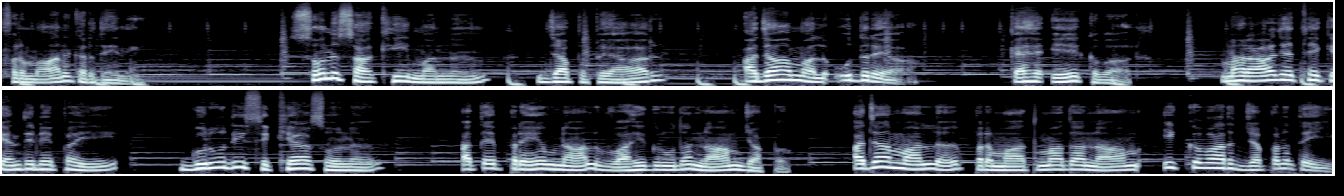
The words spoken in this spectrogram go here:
ਫਰਮਾਨ ਕਰਦੇ ਨੇ, ਸੁਨ ਸਾਖੀ ਮਨ, ਜਪ ਪਿਆਰ, ਅਜਾ ਮਲ ਉਧਰਿਆ, ਕਹਿ ਏਕ ਵਾਰ। ਮਹਾਰਾਜ ਇੱਥੇ ਕਹਿੰਦੇ ਨੇ, ਭਾਈ, ਗੁਰੂ ਦੀ ਸਿੱਖਿਆ ਸੁਣ ਅਤੇ ਪ੍ਰੇਮ ਨਾਲ ਵਾਹਿਗੁਰੂ ਦਾ ਨਾਮ ਜਪ। ਅਜਾ ਅਜਾਮਲ ਪਰਮਾਤਮਾ ਦਾ ਨਾਮ ਇੱਕ ਵਾਰ ਜਪਣ ਤੇ ਹੀ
